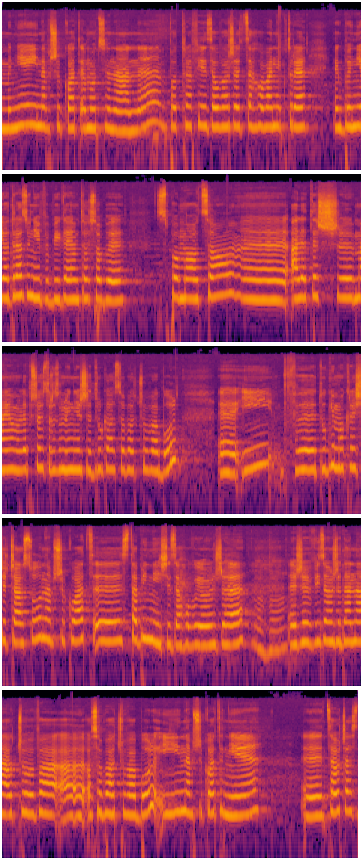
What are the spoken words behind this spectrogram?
mniej na przykład emocjonalne, potrafię zauważać zachowania, które jakby nie od razu nie wybiegają te osoby z pomocą, e, ale też e, mają lepsze zrozumienie, że druga osoba odczuwa ból. I w długim okresie czasu na przykład e, stabilnie się zachowują, że, Mhm. że widzą, że dana odczuwa, osoba odczuwa ból i na przykład nie cały czas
